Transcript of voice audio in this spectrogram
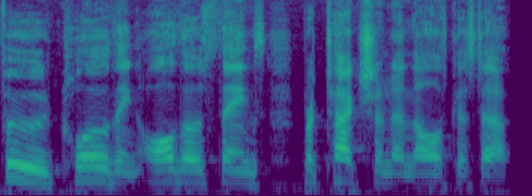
food, clothing, all those things, protection, and all this of stuff.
